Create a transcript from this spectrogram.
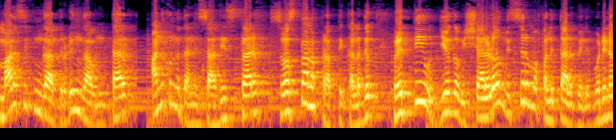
మానసికంగా దృఢంగా ఉంటారు. అనుకున్న దాన్ని సాధిస్తారు. స్వస్థాన ప్రాప్తి కలదు. వృత్తి ఉద్యోగ విషయాలలో మిశ్రమ ఫలితాలు వెలువడిన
